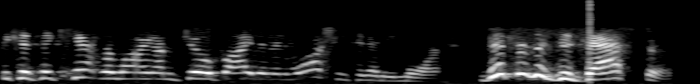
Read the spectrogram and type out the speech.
because they can't rely on Joe Biden in Washington anymore. This is a disaster.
